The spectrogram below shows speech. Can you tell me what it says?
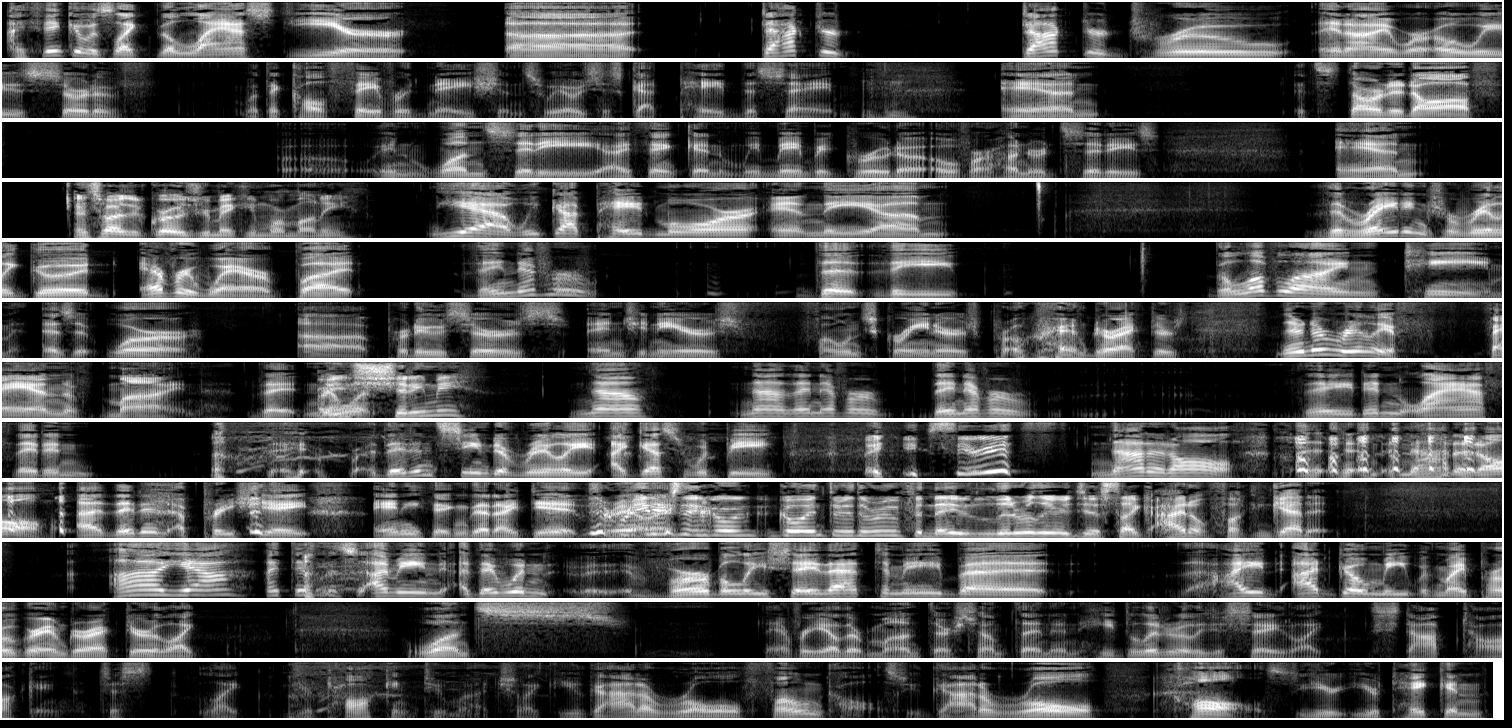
I think it was like the last year uh Dr. Dr. Drew and I were always sort of what they call favored nations. We always just got paid the same. And it started off uh, in one city, I think, and we maybe grew to over 100 cities. And And so as it grows, you're making more money. yeah, we got paid more, and the um, the ratings were really good everywhere, but they never the the the Loveline team, as it were, uh, producers, engineers, phone screeners, program directors, they're never really a fan of mine. They Are no you one- shitting me? no, no, they never, they never, they didn't laugh. They didn't they, they didn't seem to really. I guess would be Are you serious? not at all, not at all. Uh, they didn't appreciate anything that I did. The really. ratings are go- going through the roof, and they literally are just like, I don't fucking get it. Uh yeah, I think it's. I mean, they wouldn't uh, verbally say that to me, but I'd I'd go meet with my program director like once every other month or something, and he'd literally just say like, "Stop talking," just like you're talking too much. Like you got to roll phone calls. You got to roll calls. You're you're taking,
